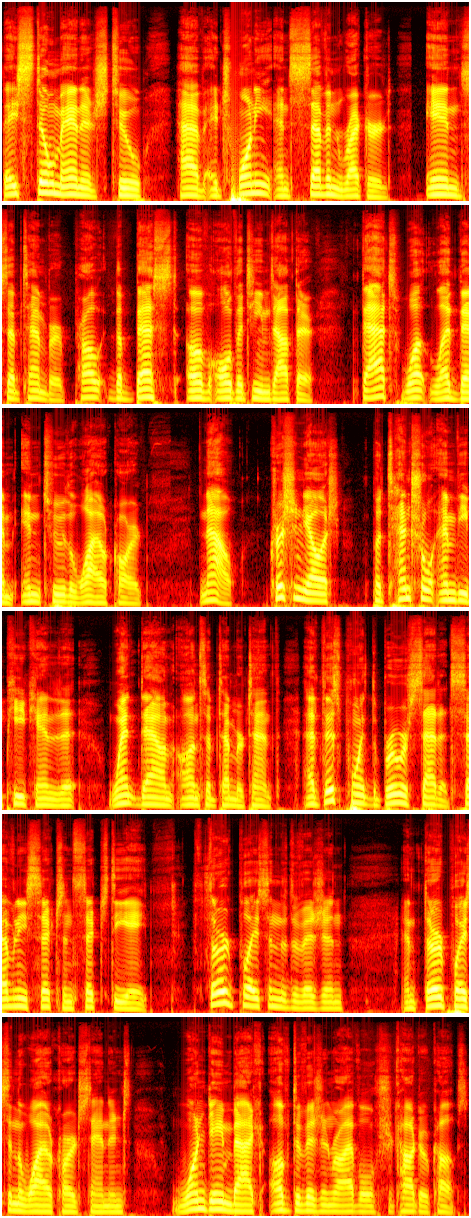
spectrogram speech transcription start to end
they still managed to have a 20 and 7 record in September. Probably the best of all the teams out there. That's what led them into the wild card. Now, Christian Yelich, potential MVP candidate, went down on September 10th. At this point, the Brewers sat at 76 and 68, third place in the division and third place in the wild card standings, one game back of division rival Chicago Cubs.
